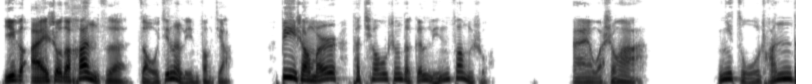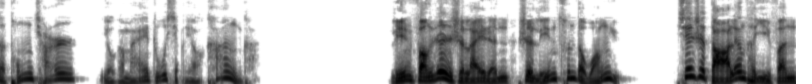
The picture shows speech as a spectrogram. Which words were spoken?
一个矮瘦的汉子走进了林放家，闭上门，他悄声的跟林放说：“哎，我说啊，你祖传的铜钱儿，有个买主想要看看。”林放认识来人是邻村的王宇，先是打量他一番，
